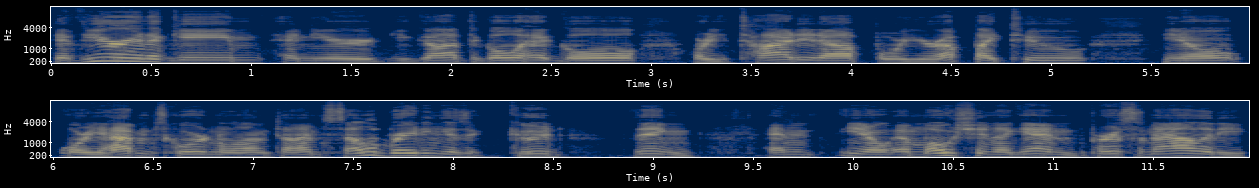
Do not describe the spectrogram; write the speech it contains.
if you're in a game and you're you got the go ahead goal or you tied it up or you're up by two, you know, or you haven't scored in a long time, celebrating is a good thing. And you know, emotion again, personality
